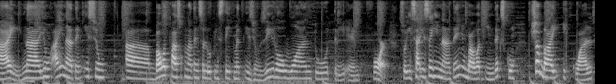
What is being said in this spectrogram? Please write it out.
i na yung i natin is yung uh, bawat pasok natin sa looping statement is yung 0, 1, 2, 3, and 4. So, isa-isahin natin yung bawat index kung siya ba ay equal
